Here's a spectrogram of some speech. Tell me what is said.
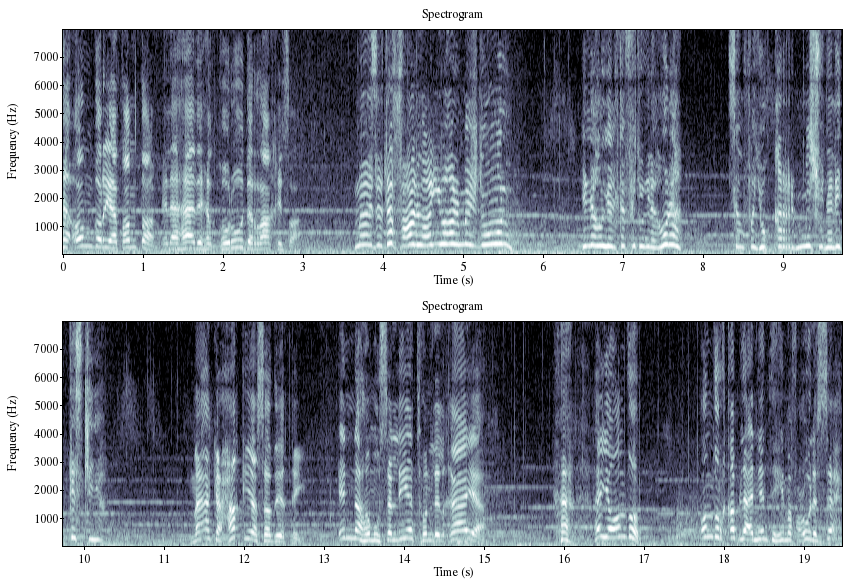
انظر يا طمطم إلى هذه القرود الراقصة. ماذا تفعل أيها المجنون؟ إنه يلتفت إلى هنا. سوف يقرمشنا للتسلية. معك حق يا صديقي. إنه مسلية للغاية. هيا انظر. انظر قبل أن ينتهي مفعول السحر.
